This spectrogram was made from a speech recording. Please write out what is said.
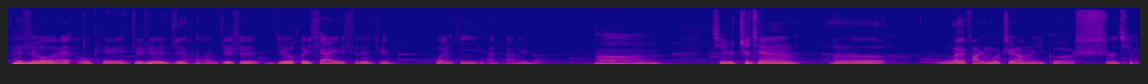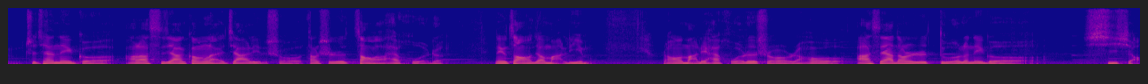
他是否还 OK，就是这样，就是就是会下意识的去关心一下他那种。哦，嗯，其实之前呃。我也发生过这样一个事情。之前那个阿拉斯加刚来家里的时候，当时藏獒还活着，那个藏獒叫玛丽嘛。然后玛丽还活着的时候，然后阿拉斯加当时得了那个细小，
